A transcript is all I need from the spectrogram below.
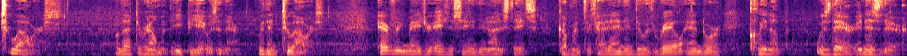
two hours of that derailment, the EPA was in there within two hours. Every major agency in the United States government that had anything to do with rail and or cleanup was there and is there.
